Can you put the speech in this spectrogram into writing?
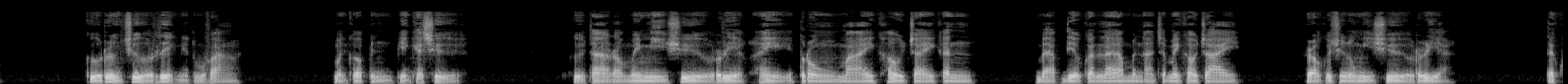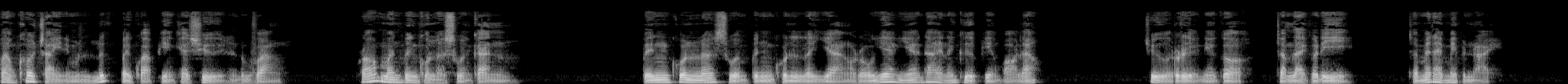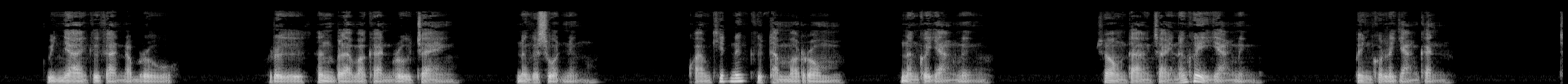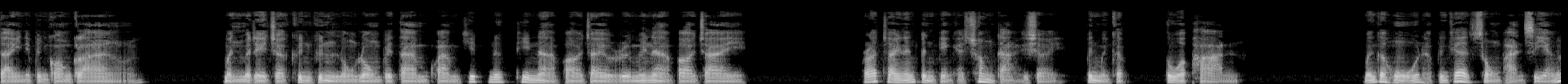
คือเรื่องชื่อเรียกเนี่ยทุกฝัง มันก็เป็นเพียงแค่ชื่อ คือถ้าเราไม่มีชื่อเรียกให้ตรงหมายเข้าใจกัน แบบเดียวกันแล้วมันอาจจะไม่เข้าใจ เราก็จึงต้องมีชื่อเรียก แต่ความเข้าใจเนี่ยมันลึกไปกว่าเพียงแค่ชื่อนะทุกฝัง เพราะมันเป็นคนละส่วนกันเเป็นคนละส่วนเป็นคนละอย่างเราแยกแยะได้นั่นคือเพียงพอแล้ว ชื่อเรียกเนี่ยก็จำได้ก็ดีจะไม่ได้ไม่เป็นไร วิญญาณคือการรับรู้ หรือท่านแปลว่าการรู้แจ้งนั่นก็ส่วนหนึ่ง ความคิดนึกคือธรรมรมนั่นก็อย่างหนึ่ง ช่องทางใจนั่นก็อีกอย่างหนึ่ง เป็นคนละอย่างกัน ใจเนี่ยเป็นของกลาง มันไม่ได้จะขึ้นขึ้นลงลงไปตามความคิดนึกที่น่าพอใจหรือไม่น่าพอใจ เพราะใจนั้นเป็นเพียงแค่ช่องทางเฉยๆ เป็นเหมือนกับตัวผ่าน เหมือนกับหูนะเป็นแค่ส่งผ่านเสียง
